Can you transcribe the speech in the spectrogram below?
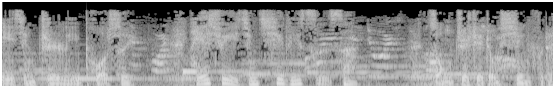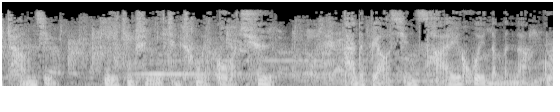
已经支离破碎，也许已经妻离子散。总之，这种幸福的场景一定是已经成为过去了，他的表情才会那么难过。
